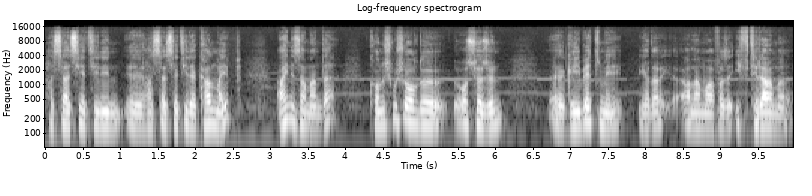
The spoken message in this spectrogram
hassasiyetinin e, hassasiyetiyle kalmayıp aynı zamanda konuşmuş olduğu o sözün e, gıybet mi ya da Allah muhafaza iftira mı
